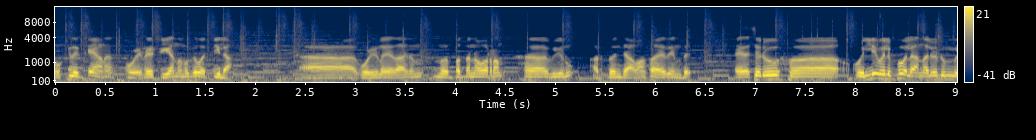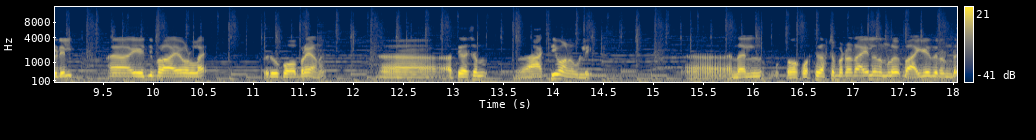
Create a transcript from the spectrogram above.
നോക്കി നിൽക്കുകയാണ് കോഴികളെ ചെയ്യാൻ നമുക്ക് പറ്റിയില്ല. കോഴികൾ ഏതായാലും ഇപ്പം തന്നെ ഒരെണ്ണം വീണു. അടുത്തും ചാവാൻ സാധ്യതയുണ്ട്. ഏകദേശം ഒരു വലിയ വലിപ്പമല്ല നല്ലൊരു മിഡിൽ ഏജ് പ്രായമുള്ള ഒരു കോബ്രയാണ്. അത്യാവശ്യം ആക്റ്റീവാണ് പുള്ളി. എന്തായാലും കുറച്ച് കഷ്ടപ്പെട്ടിട്ടായാലും നമ്മൾ ബാഗ് ചെയ്തിട്ടുണ്ട്.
